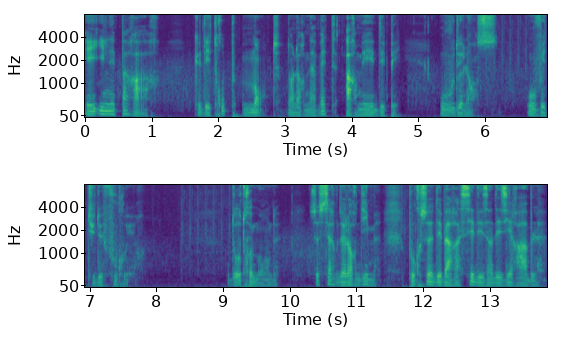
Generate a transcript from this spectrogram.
et il n'est pas rare que des troupes montent dans leurs navettes armées d'épées, ou de lances, ou vêtues de fourrure. D'autres mondes se servent de leur dîme pour se débarrasser des indésirables,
